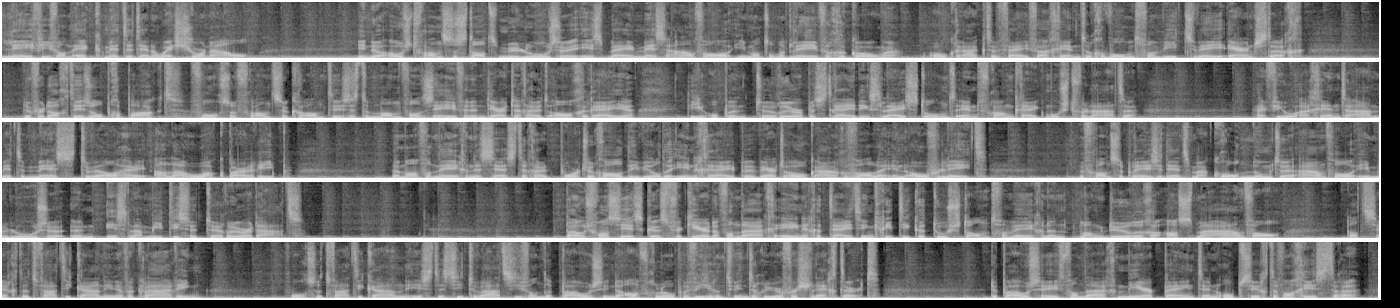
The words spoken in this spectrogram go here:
Levi van Eck met het NOS-journaal. In de Oost-Franse stad Mulhouse is bij een mesaanval iemand om het leven gekomen. Ook raakten vijf agenten gewond, van wie twee ernstig. De verdachte is opgepakt. Volgens een Franse krant is het een man van 37 uit Algerije... die op een terreurbestrijdingslijst stond en Frankrijk moest verlaten. Hij viel agenten aan met een mes terwijl hij Allahu Akbar riep. Een man van 69 uit Portugal die wilde ingrijpen werd ook aangevallen en overleed. De Franse president Macron noemt de aanval in Mulhouse een islamitische terreurdaad. Paus Franciscus verkeerde vandaag enige tijd in kritieke toestand... vanwege een langdurige astma-aanval. Dat zegt het Vaticaan in een verklaring. Volgens het Vaticaan is de situatie van de paus in de afgelopen 24 uur verslechterd. De paus heeft vandaag meer pijn ten opzichte van gisteren.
